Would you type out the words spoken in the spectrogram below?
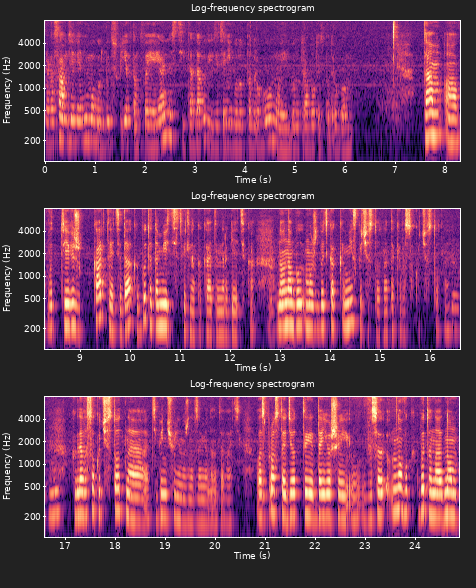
А на самом деле они могут быть субъектом твоей реальности, и тогда выглядеть они будут по-другому и будут работать по-другому. Там а, вот я вижу карты эти, да, как будто там есть действительно какая-то энергетика. Но она может быть как низкочастотная, так и высокочастотная. Когда высокочастотная, тебе ничего не нужно взамен отдавать. У вас просто идет, ты даешь ей, высо- ну вы как будто на одном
